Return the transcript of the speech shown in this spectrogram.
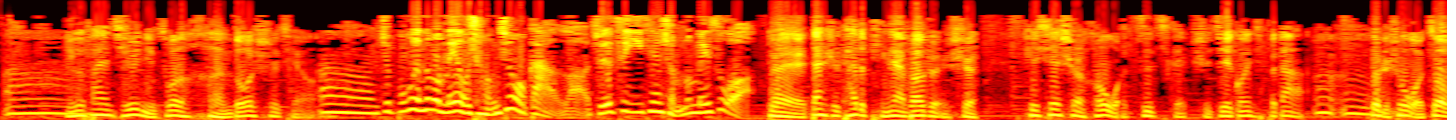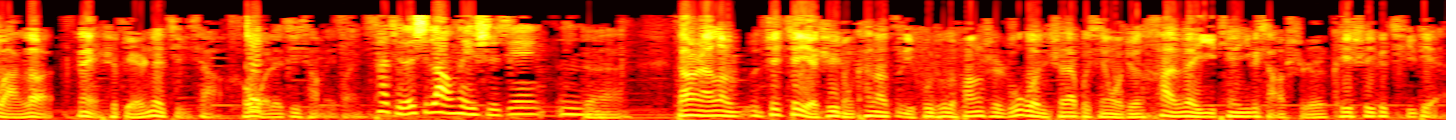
啊，你会发现其实你做了很多事情。嗯，就不会那么没有成就感了，觉得自己一天什么都没做。对，但是他的评价标准是这些事儿和我自己的直接关系不大。嗯嗯或者说我做完了，那也是别人的绩效，和我的绩效没关系。他觉得是浪费时间。嗯，对。当然了，这这也是一种看到自己付出的方式。如果你实在不行，我觉得捍卫一天一个小时可以是一个起点。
